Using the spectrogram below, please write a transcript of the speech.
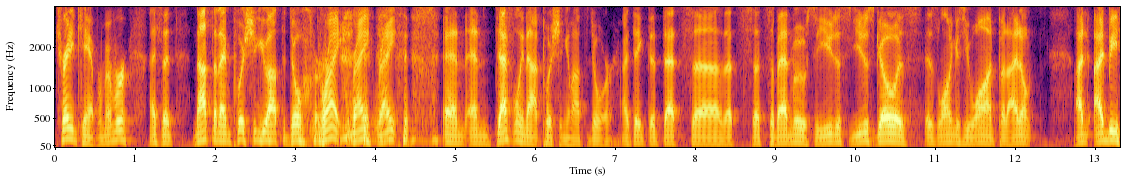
training camp. Remember, I said not that I'm pushing you out the door. Right, right, right. and and definitely not pushing him out the door. I think that that's uh that's that's a bad move. So you just you just go as as long as you want. But I don't. I'd I'd be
